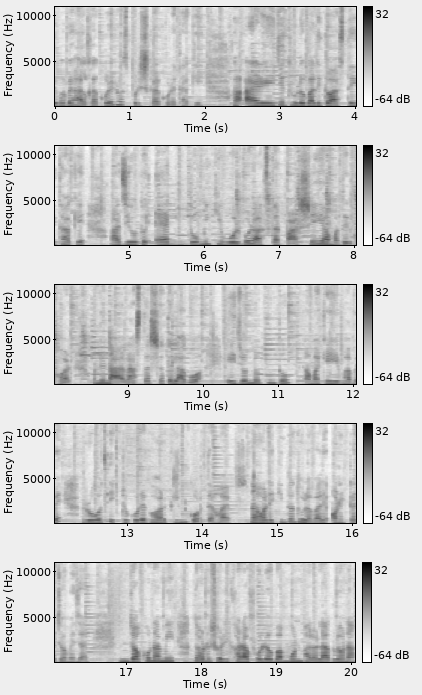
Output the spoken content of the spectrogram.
এভাবে হালকা করে রোজ পরিষ্কার করে থাকি। আর এই যে ধুলোবালি তো আসতেই থাকে। আর যেহেতু একদমই কি বলব, রাস্তার পাশেই আমাদের ঘর মানে রাস্তার সাথে লাগোয়া। এই জন্য কিন্তু আমাকে এভাবে রোজ একটু করে ঘর ক্লিন করতে হয়। না হলে কিন্তু ধুলোবালি অনেকটা জমে যায়। যখন আমি ধরো শরীর খারাপ হলো বা মন ভালো লাগল না,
